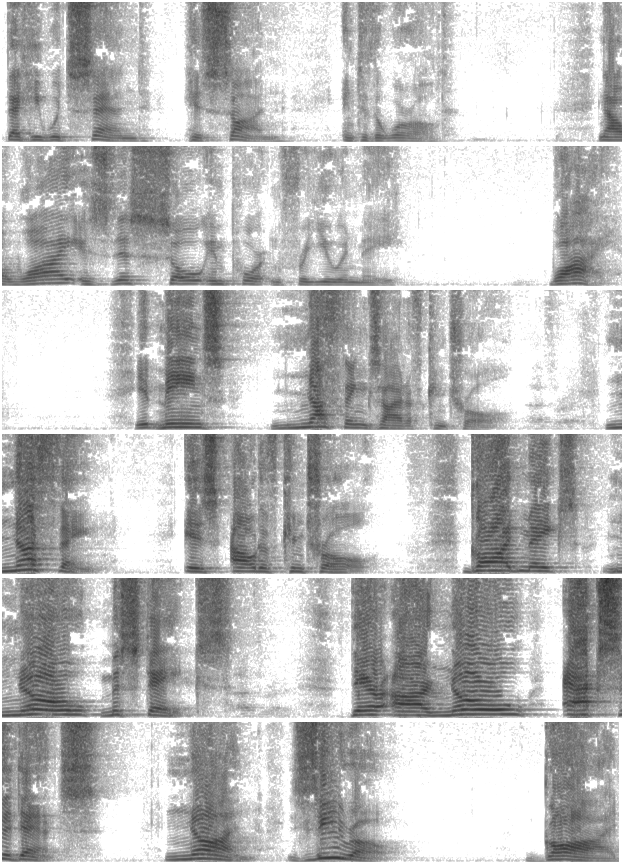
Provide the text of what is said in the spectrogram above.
that He would send His Son into the world. Now, why is this so important for you and me? Why? It means nothing's out of control. Nothing is out of control. God makes no mistakes. There are no accidents. None. Zero. God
